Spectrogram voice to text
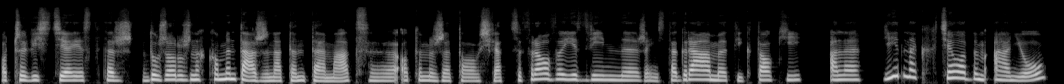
Oczywiście jest też dużo różnych komentarzy na ten temat, e, o tym, że to świat cyfrowy jest winny, że Instagramy, TikToki, ale jednak chciałabym, Aniu,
